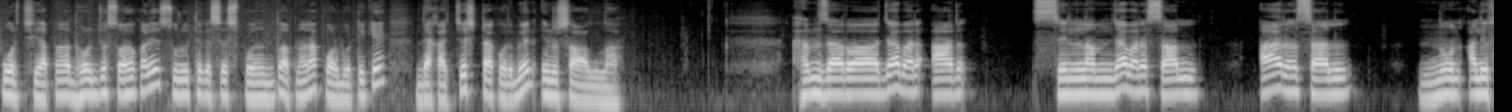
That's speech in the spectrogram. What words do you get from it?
পড়ছি। আপনারা ধৈর্য সহকারে শুরু থেকে শেষ পর্যন্ত আপনারা পর্বটিকে দেখার চেষ্টা করবেন, ইনশাআল্লাহ। হামজা, র যাবার আর সিনলাম যাবার সাল, আর, সাল, নুন, আলিফ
